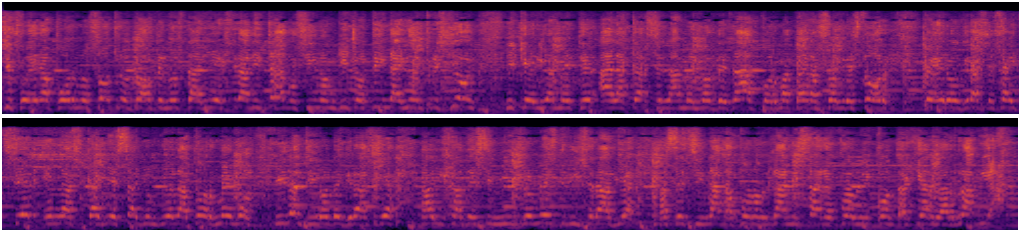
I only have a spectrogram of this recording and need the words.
si fuera por nosotros Duarte no estaría extraditado Sino en guillotina y no en prisión. Y querían meter a la cárcel a menor de edad Por matar a su agresor Pero gracias a Itzel en las calles hay un violador menos y dan tiro de gracia a hija de Simitro Mestris Rabia asesinada por organizar el pueblo y contagiar la rabia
